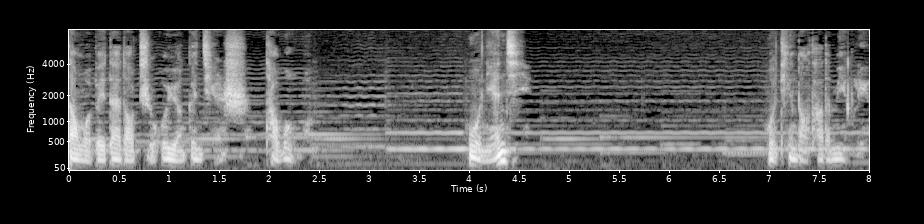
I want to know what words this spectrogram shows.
当我被带到指挥员跟前时，他问我：“五年级。”我听到他的命令：“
